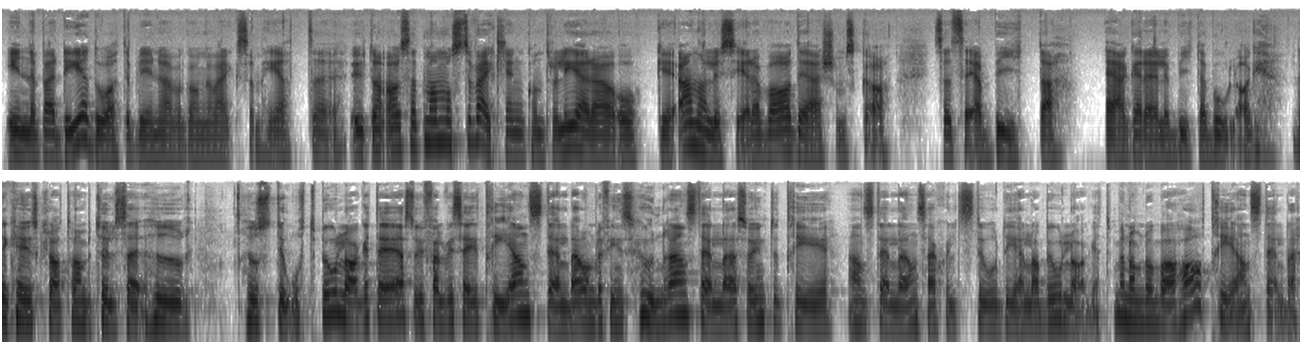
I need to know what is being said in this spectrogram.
innebär det då att det blir en övergång av verksamhet? Eh, utan, så att man måste verkligen kontrollera och eh, analysera vad det är som ska så att säga byta ägare eller byta bolag. Det kan ju såklart ha en betydelse hur hur stort bolaget är. Alltså ifall vi säger tre anställda, om det finns hundra anställda så är inte tre anställda en särskilt stor del av bolaget. Men om de bara har tre anställda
